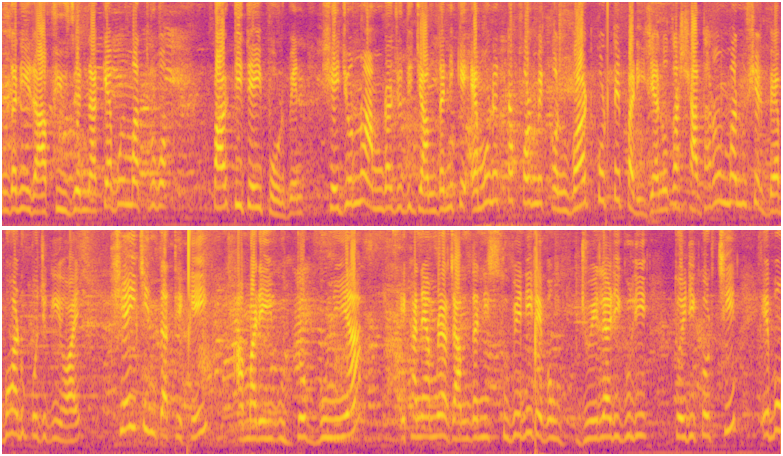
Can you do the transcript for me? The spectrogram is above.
জামদানি রাফ ইউজের না কেবলমাত্র পার্টিতেই পড়বেন। সেই জন্য আমরা যদি জামদানিকে এমন একটা ফর্মে কনভার্ট করতে পারি, যেন তা সাধারণ মানুষের ব্যবহার উপযোগী হয়, সেই চিন্তা থেকেই আমার এই উদ্যোগ বুনিয়া। এখানে আমরা জামদানি সুভেনির এবং জুয়েলারিগুলি তৈরি করছি এবং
